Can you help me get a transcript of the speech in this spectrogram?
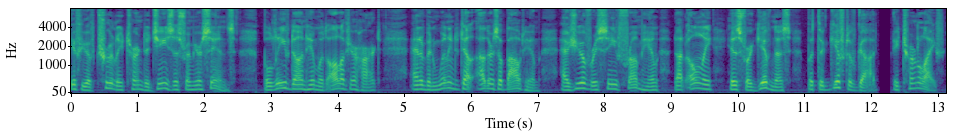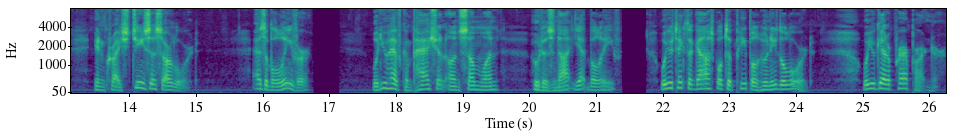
if you have truly turned to Jesus from your sins, believed on him with all of your heart, and have been willing to tell others about him as you have received from him not only his forgiveness, but the gift of God, eternal life, in Christ Jesus our Lord. As a believer, will you have compassion on someone who does not yet believe? Will you take the gospel to people who need the Lord? Will you get a prayer partner?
